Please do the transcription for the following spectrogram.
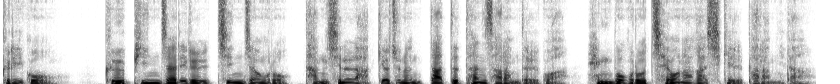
그리고 그 빈자리를 진정으로 당신을 아껴주는 따뜻한 사람들과 행복으로 채워나가시길 바랍니다.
